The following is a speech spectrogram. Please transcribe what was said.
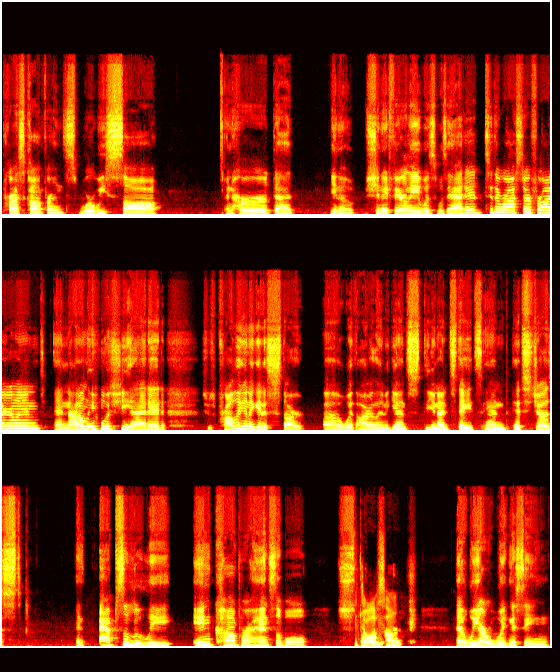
press conference where we saw and heard that you know Sinead Farrelly was was added to the roster for Ireland, and not only was she added, she was probably going to get a start uh, with Ireland against the United States, and it's just an absolutely incomprehensible story awesome. arc that we are witnessing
